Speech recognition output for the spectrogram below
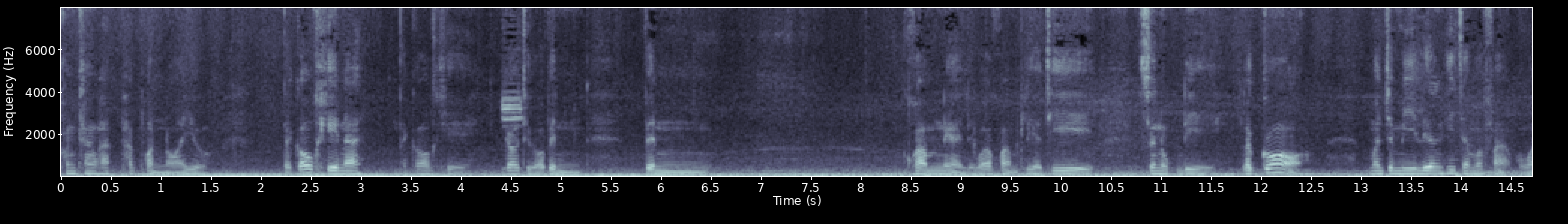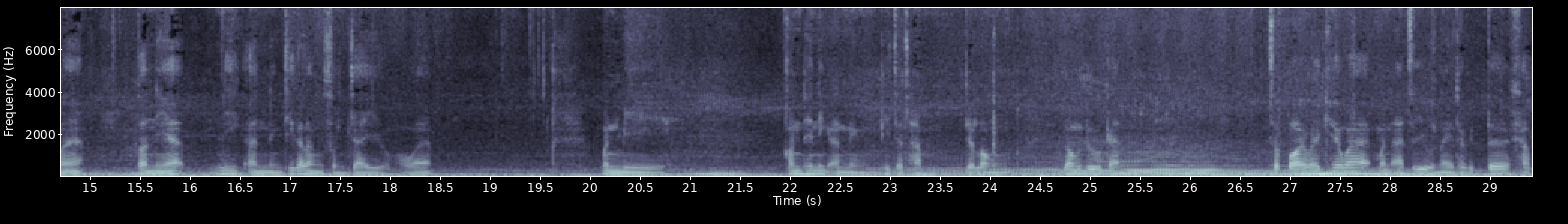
ค่อนข้างพักพักผ่อนน้อยอยู่ แต่ก็โอเคนะ แต่ก็โอเค ก็ถือว่าเป็นเป็นความเหนื่อยหรือว่าความเพลียที่สนุกดี แล้วก็มันจะมีเรื่องที่จะมาฝากเพราะว่า ตอนนี้มีอีกอันหนึ่งที่กำลังสนใจอยู่ เพราะว่า มันมี คอนเทนต์อีกอันหนึ่งที่จะทำเดี๋ยวลองลองดูกันสปอยล์ไว้แค่ว่ามันอาจจะอยู่ในทวิตเตอร์ครับ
